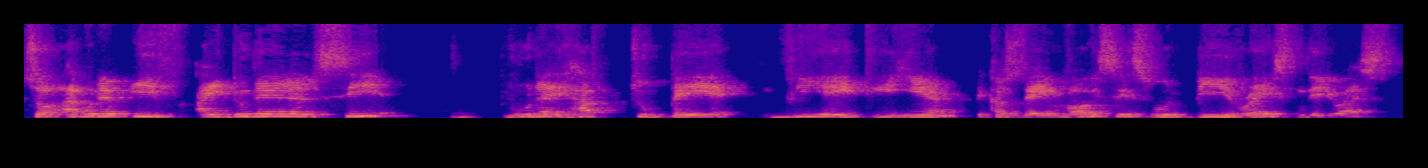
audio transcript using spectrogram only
so I wouldn't. If I do the LLC, would I have to pay VAT here because the invoices would be raised in the US?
